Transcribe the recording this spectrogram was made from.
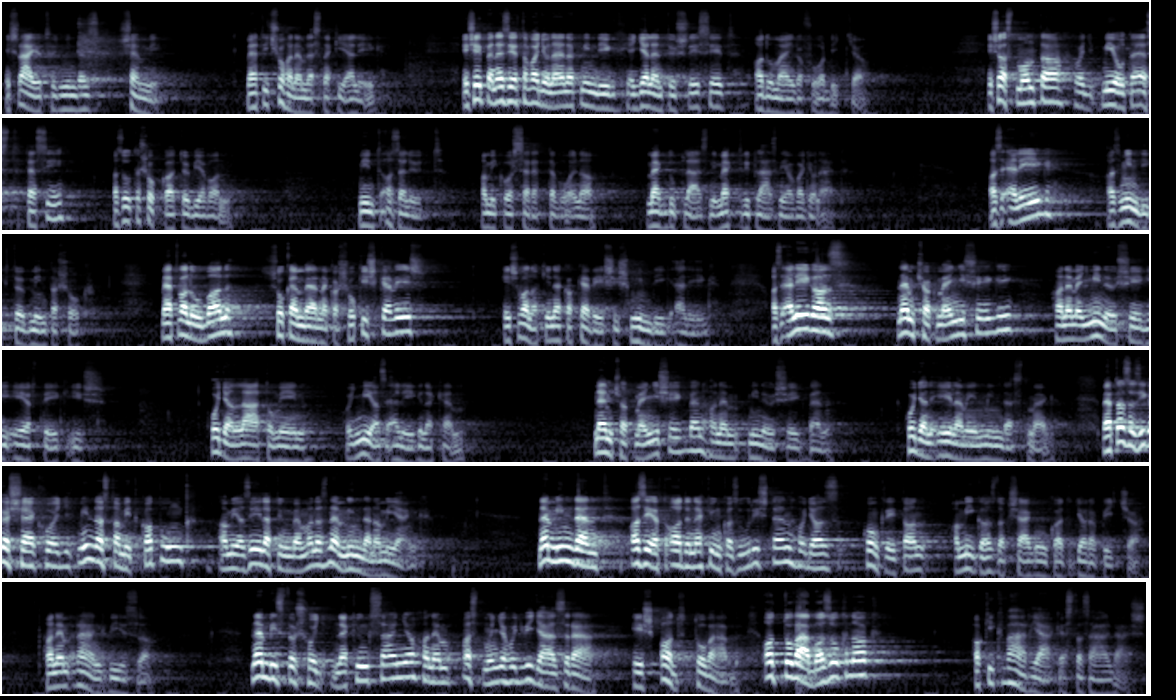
és rájött, hogy mindez semmi. Mert így soha nem lesz neki elég. És éppen ezért a vagyonának mindig egy jelentős részét adományra fordítja. És azt mondta, hogy mióta ezt teszi, azóta sokkal többje van, mint azelőtt, amikor szerette volna megduplázni, megtriplázni a vagyonát. Az elég, az mindig több, mint a sok. Mert valóban sok embernek a sok is kevés, és van, akinek a kevés is mindig elég. Az elég az nem csak mennyiségi, hanem egy minőségi érték is. Hogyan látom én, hogy mi az elég nekem? Nem csak mennyiségben, hanem minőségben. Hogyan élem én mindezt meg? Mert az az igazság, hogy mindazt, amit kapunk, ami az életünkben van, az nem minden a miénk. Nem mindent azért ad nekünk az Úristen, hogy az konkrétan a mi gazdagságunkat gyarapítsa, hanem ránk bízza. Nem biztos, hogy nekünk szánja, hanem azt mondja, hogy vigyázz rá, és add tovább. Add tovább azoknak, akik várják ezt az áldást.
